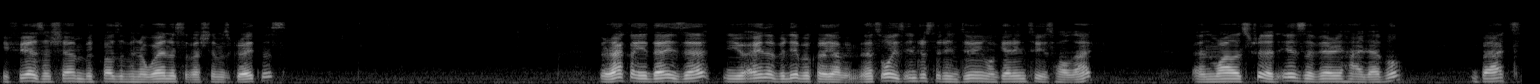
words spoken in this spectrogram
he fears Hashem because of an awareness of Hashem's greatness. That's all he's interested in doing or getting to his whole life. And while it's true that it is a very high level, but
